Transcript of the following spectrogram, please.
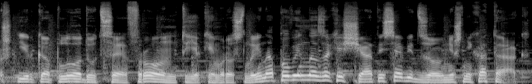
Шкірка плоду це фронт, яким рослина повинна захищатися від зовнішніх атак.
